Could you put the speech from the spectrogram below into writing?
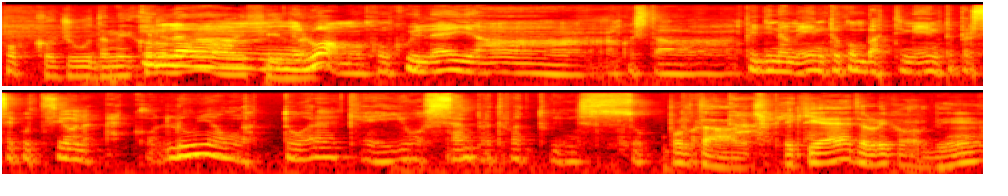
Porco Giuda, mi ricordo Il, del ehm, film. l'uomo con cui lei ha questo pedinamento, combattimento, persecuzione, ecco, lui è un attore che io ho sempre trovato insopportabile. Portale. E chi è? Te lo ricordi?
